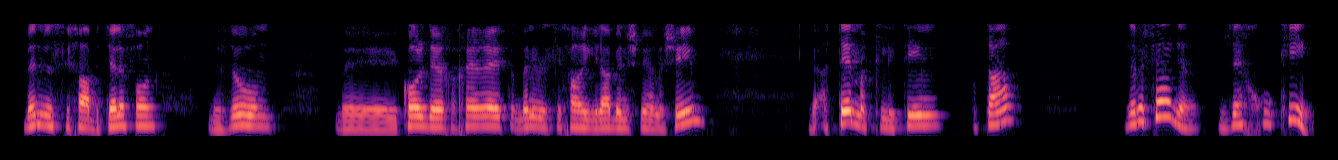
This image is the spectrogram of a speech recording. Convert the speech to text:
בין אם זו שיחה בטלפון, בזום, בכל דרך אחרת, בין אם זו שיחה רגילה בין שני אנשים, ואתם מקליטים אותה, זה בסדר, זה חוקי.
